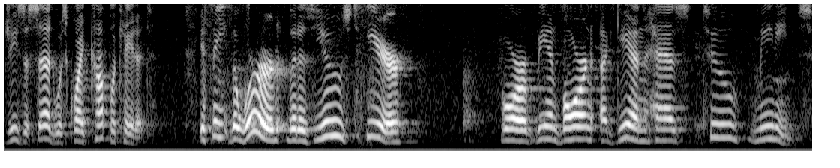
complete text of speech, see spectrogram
Jesus said was quite complicated. You see, the word that is used here for being born again has two meanings.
